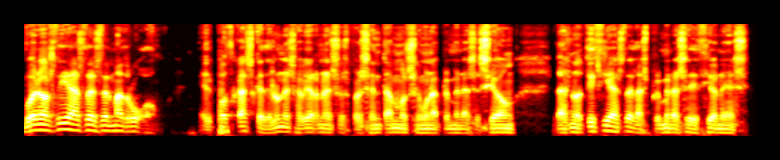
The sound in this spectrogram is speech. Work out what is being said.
Buenos días desde el madrugón, el podcast que de lunes a viernes os presentamos en una primera sesión las noticias de las primeras ediciones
